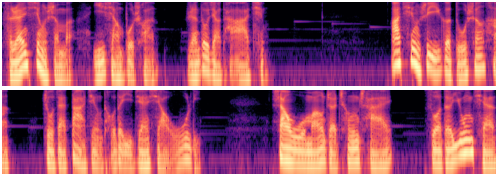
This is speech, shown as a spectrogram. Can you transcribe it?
此人姓什么一向不传，人都叫他阿庆。阿庆是一个独身汉，住在大井头的一间小屋里，上午忙着称柴，所得佣钱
